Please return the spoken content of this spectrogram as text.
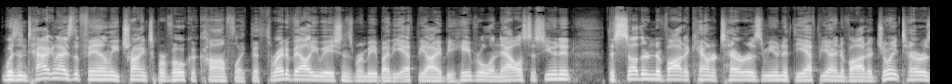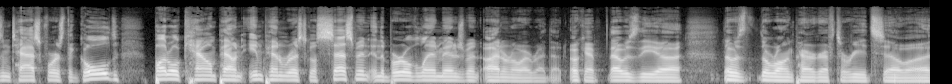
was antagonize the family, trying to provoke a conflict. The threat evaluations were made by the FBI Behavioral Analysis Unit, the Southern Nevada Counterterrorism Unit, the FBI Nevada Joint Terrorism Task Force, the Gold Butte Compound Impound Risk Assessment, and the Bureau of Land Management. I don't know. I read that. Okay, that was the uh, that was the wrong paragraph to read. So uh,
